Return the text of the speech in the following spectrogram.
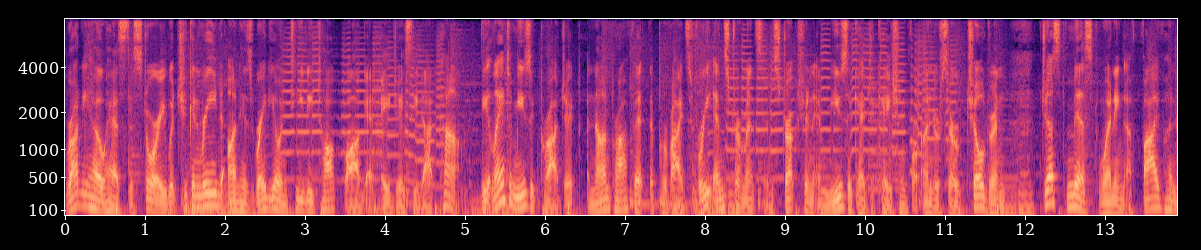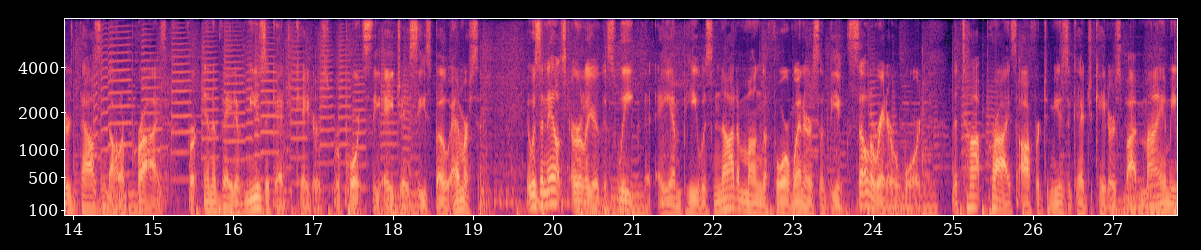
Rodney Ho has the story, which you can read on his radio and TV talk blog at ajc.com. The Atlanta Music Project, a nonprofit that provides free instruments, instruction, and music education for underserved children, just missed winning a $500,000 prize for innovative music educators, reports the AJC's Bo Emerson. It was announced earlier this week that AMP was not among the four winners of the Accelerator Award, the top prize offered to music educators by Miami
